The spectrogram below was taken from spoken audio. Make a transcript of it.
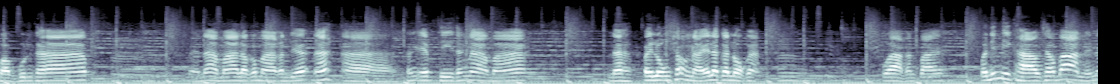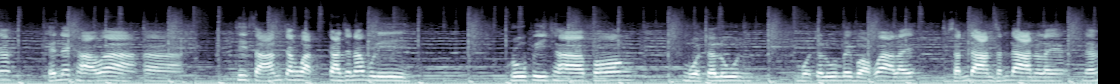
ขอบคุณครับแหม่หน้ามาเราก็มากันเยอะนะอ่า ทั้ง FT ทั้งหน้ามานะไปลงช่องไหนแล้วกระหนกอะว่ากันไป วันนี้มีข่าวชาวบ้านเห็นนะ เห็นได้ข่าวว่าอ่าที่ศาลจังหวัดกาญจนบุรี ครูปีชาฟ้องหมวดจรูน หมวดจรูนไปบอกว่าอะไรสันดานสันดานอะไรนะ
